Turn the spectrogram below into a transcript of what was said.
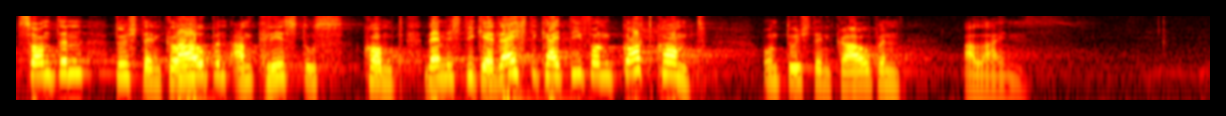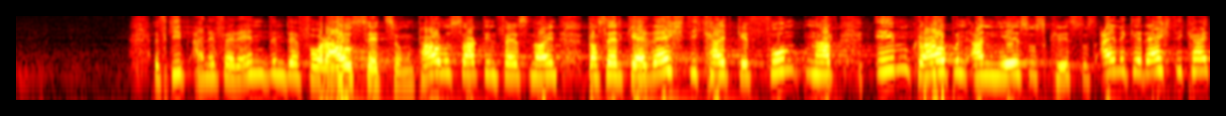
sondern durch den Glauben an Christus kommt. Nämlich die Gerechtigkeit, die von Gott kommt und durch den Glauben allein. Es gibt eine verändernde Voraussetzung. Paulus sagt in Vers 9, dass er Gerechtigkeit gefunden hat im Glauben an Jesus Christus. Eine Gerechtigkeit,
